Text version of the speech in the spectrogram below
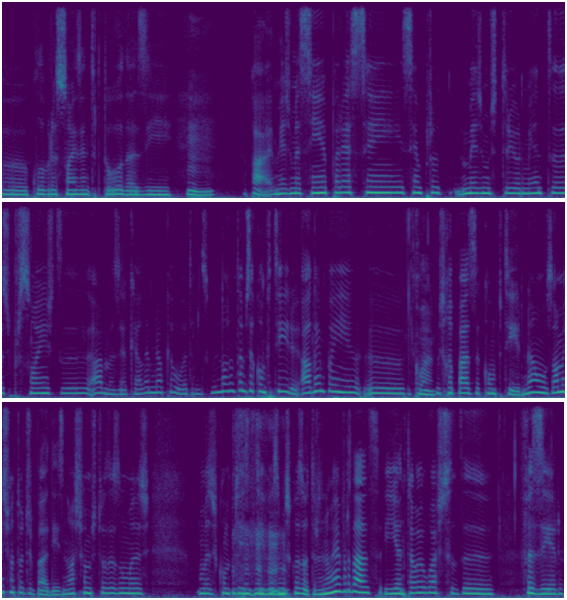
uh, colaborações entre todas e. Uhum. Pá, mesmo assim aparecem sempre, mesmo exteriormente, as expressões de ah, mas aquela é melhor que a outra. Nós não estamos a competir. Alguém põe uh, claro. os rapazes a competir. Não, os homens são todos buddies, nós somos todas umas, umas competitivas umas com as outras. Não é verdade. E então eu gosto de fazer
